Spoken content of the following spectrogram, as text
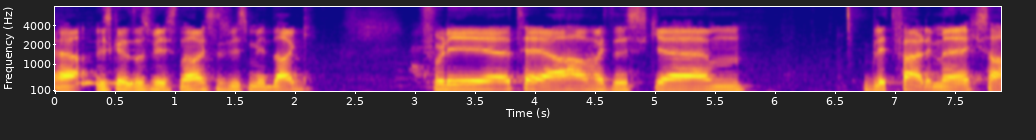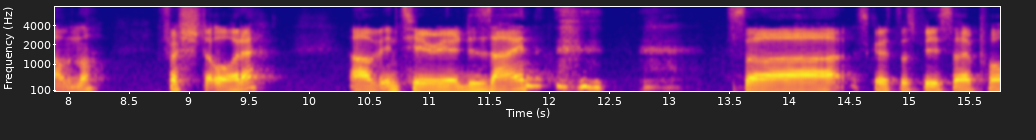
Ja, vi skal ut og spise nå. Vi skal spise middag. Fordi eh, Thea har faktisk um, blitt ferdig med eksamen nå. Første året av interior design. Så skal ut og spise på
